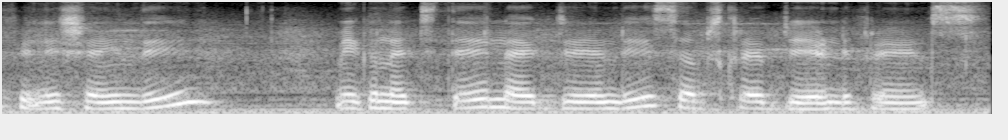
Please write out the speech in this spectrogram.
ఫినిష్ అయింది. మీకు నచ్చితే లైక్ చేయండి సబ్స్క్రైబ్ చేయండి ఫ్రెండ్స్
